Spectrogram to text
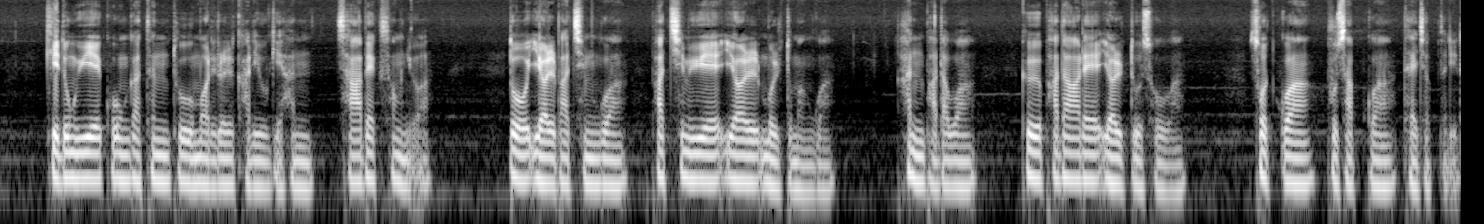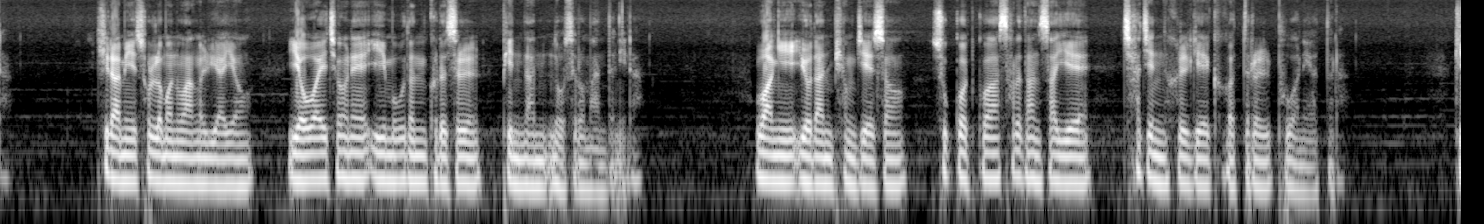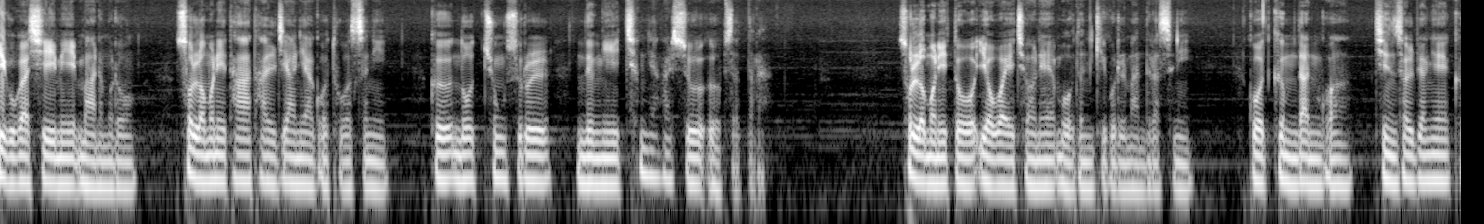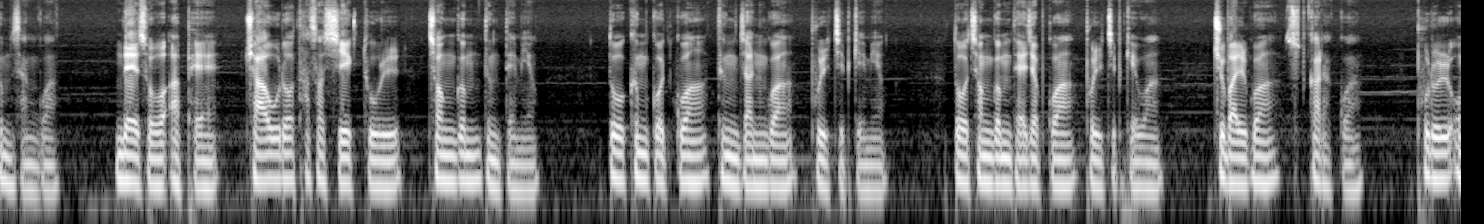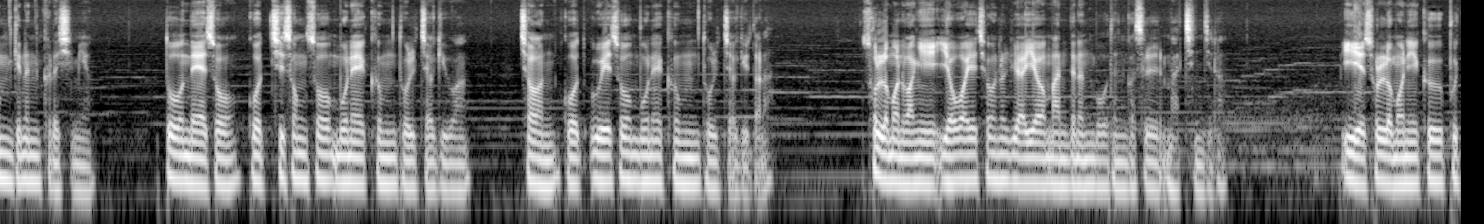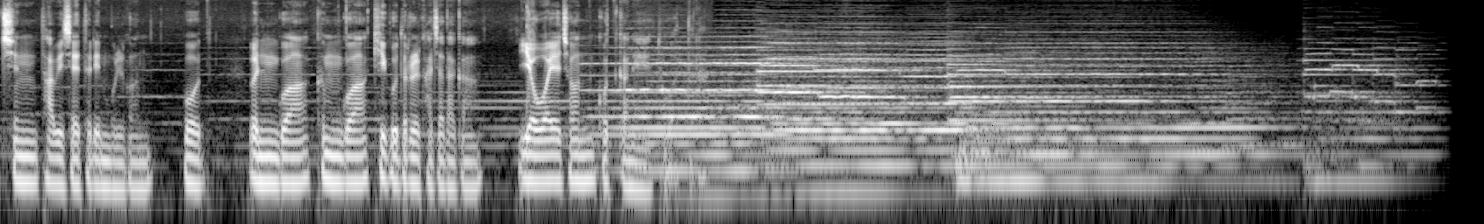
기둥 위에 공 같은 두 머리를 가리우게 한 사백 성류와 또 열 받침과 받침 위에 열 물두멍과 한 바다와 그 바다 아래 열두 소와 솥과 부삽과 대접들이라. 히람이 솔로몬 왕을 위하여 여호와의 전에 이 모든 그릇을 빛난 노스로 만드니라. 왕이 요단 평지에서 숫꽃과 사르단 사이에 차진 흙에 그것들을 부어내었더라. 기구가 심히 많으므로 솔로몬이 다 달지 아니하고 두었으니 그 노충수를 능히 측량할 수 없었더라. 솔로몬이 또 여호와의 전에 모든 기구를 만들었으니 곧 금단과 진설병의 금상과 내소 앞에 좌우로 다섯씩 둘 정금 등대며 또 금꽃과 등잔과 불집게며 또 정금 대접과 불집게와 주발과 숟가락과 불을 옮기는 그릇이며 또 내소 곧 지성소 문의 금 돌적이와 전 곧 외소 문의 금 돌적이더라. 솔로몬 왕이 여호와의 전을 위하여 만드는 모든 것을 마친지라. 이에 솔로몬이 그 붙인 다윗의 드린 물건 곧 은과 금과 기구들을 가져다가 여호와의 전 곳간에.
